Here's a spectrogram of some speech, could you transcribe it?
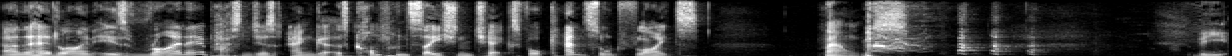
And the headline is Ryanair passengers anger as compensation checks for cancelled flights bounce. The,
